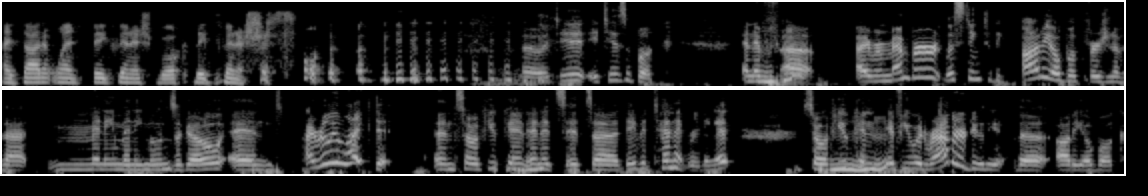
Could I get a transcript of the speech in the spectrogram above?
I thought it went big finish book, big finish. So, So it is, it is a book. And if Mhm. uh, I remember listening to the audiobook version of that many, many moons ago, and I really liked it. And so if you can, and it's it's uh, David Tennant reading it. So if you can, Mhm. if you would rather do the the audiobook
